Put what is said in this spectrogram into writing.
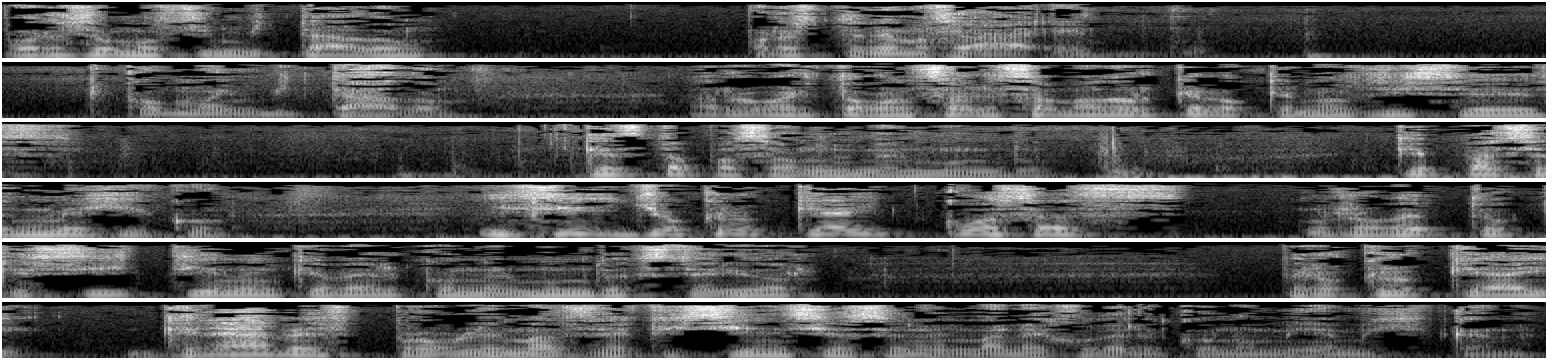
Por eso hemos invitado, por eso tenemos a, eh, como invitado a Roberto González Amador, que lo que nos dice es qué está pasando en el mundo, qué pasa en México. Y sí, yo creo que hay cosas Roberto, que sí tienen que ver con el mundo exterior, pero creo que hay graves problemas de eficiencias en el manejo de la economía mexicana,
